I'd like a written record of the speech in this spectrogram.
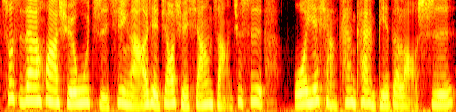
说实在话，学无止境啊，而且教学相长，就是我也想看看别的老师，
